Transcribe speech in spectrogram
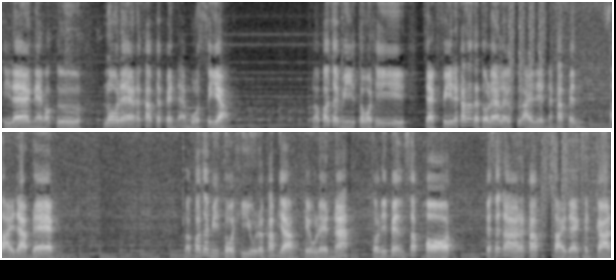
สีแดงเนี่ยก็คือโล่แดงนะครับจะเป็นแอมโบเซียแล้วก็จะมีตัวที่แจกฟรีนะครับตั้งแต่ตัวแรกเลยก็คือไอเลนนะครับเป็นสายดาบแดง แล้วก็จะมีตัวฮิลนะครับอย่างเทลเลนนะตัวนี้เป็นซับพอร์ต SSR นะครับ สายแดงเช่นกัน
